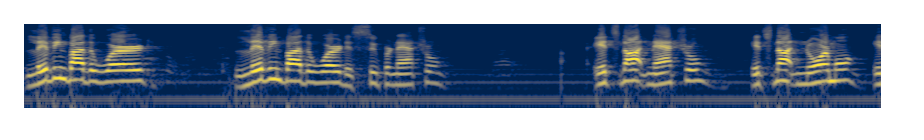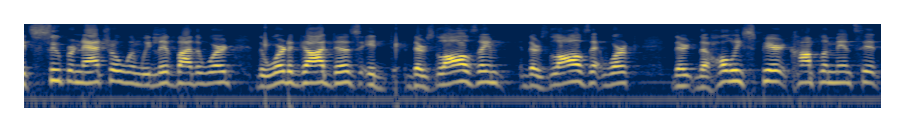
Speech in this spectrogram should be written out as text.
Living by the word, living by the word is supernatural. It's not natural. It's not normal. It's supernatural when we live by the word. The word of God does it. There's laws. There's laws at work. There, the Holy Spirit complements it.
